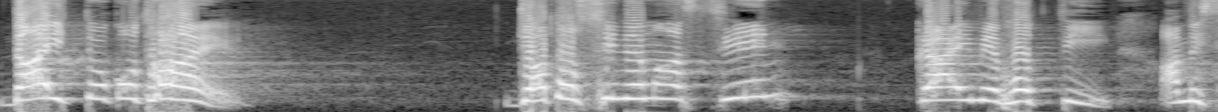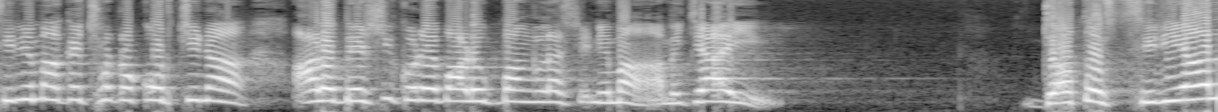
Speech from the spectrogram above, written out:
দায়িত্ব কোথায়? যত সিনেমা সিন ক্রাইমে ভর্তি। আমি সিনেমাকে ছোট করছি না, আরও বেশি করে বাড়ুক বাংলা সিনেমা, আমি চাই। যত সিরিয়াল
